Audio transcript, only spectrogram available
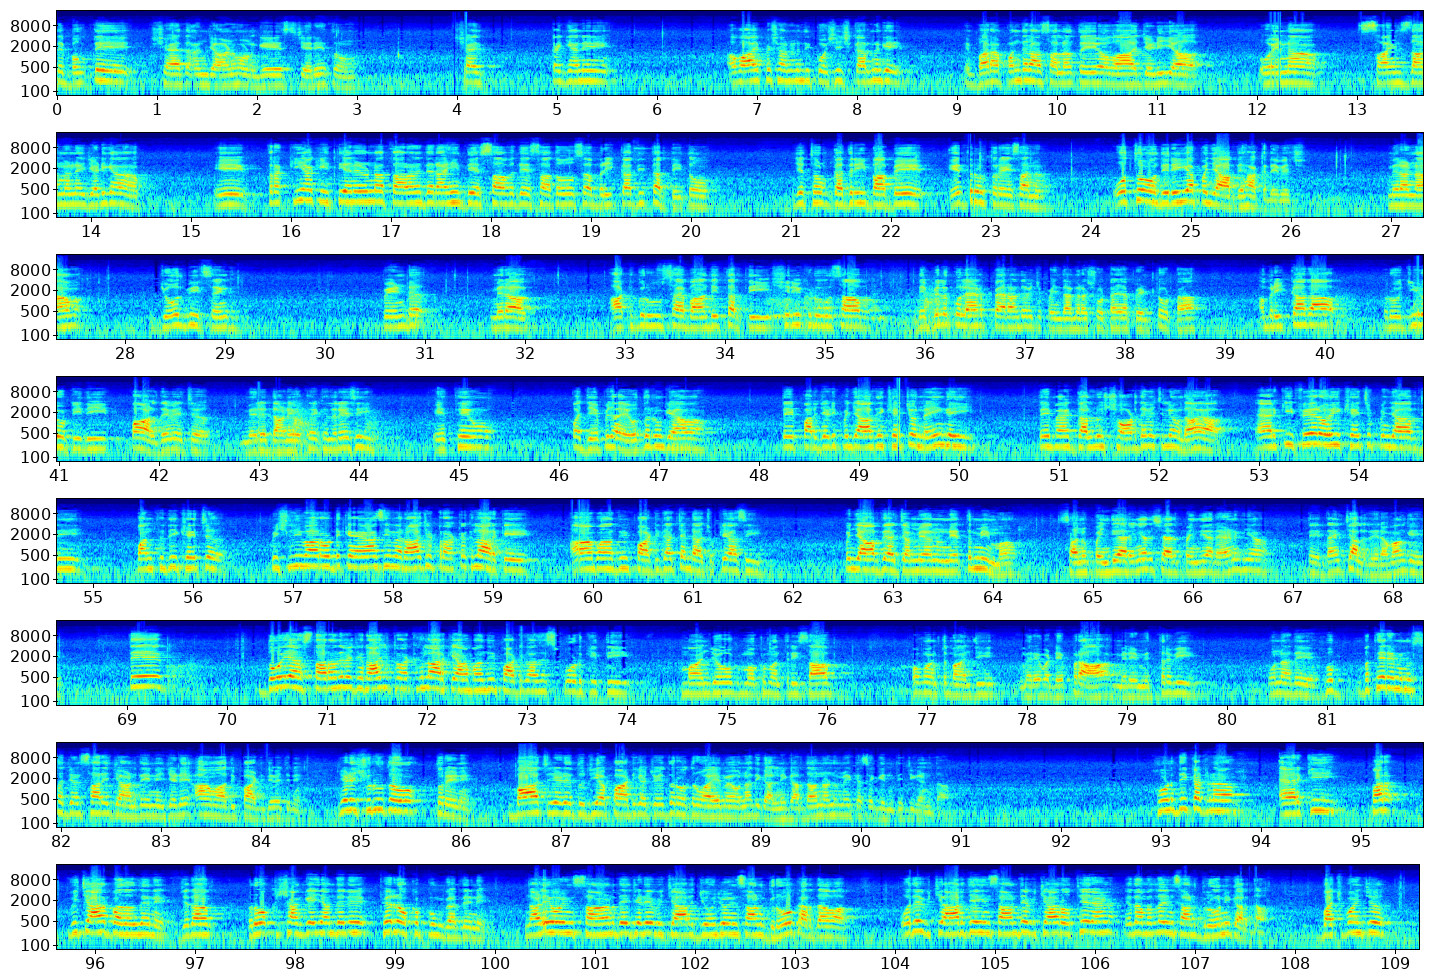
ਤੇ ਬਹੁਤੇ ਸ਼ਾਇਦ ਅਣਜਾਣ ਹੋਣਗੇ ਇਸ ਚਿਹਰੇ ਤੋਂ। ਸ਼ਾਇਦ ਕਈਆਂ ਨੇ ਆਵਾਜ਼ ਪਛਾਣਨ ਦੀ ਕੋਸ਼ਿਸ਼ ਕਰਨਗੇ। ਇਹ 12 15 ਸਾਲਾਂ ਤੋਂ ਇਹ ਆਵਾਜ਼ ਜਿਹੜੀ ਆ, ਉਹ ਇਹਨਾਂ ਸਾਇੰਸਦਾਨਾਂ ਨੇ ਜਿਹੜੀਆਂ ਇਹ ਤਰੱਕੀਆਂ ਕੀਤੀਆਂ ਨੇ, ਉਹਨਾਂ ਤਾਰਾਂ ਦੇ ਰਾਹੀਂ ਦੇਸਾਂ ਵਿਦੇਸਾਂ ਤੋਂ, ਉਸ ਅਮਰੀਕਾ ਦੀ ਧਰਤੀ ਤੋਂ, ਜਿੱਥੋਂ ਗਦਰੀ ਬਾਬੇ ਇਧਰੋਂ ਤੁਰੇ ਸਨ, ਉੱਥੋਂ ਆਉਂਦੀ ਰਹੀ ਆ ਪੰਜਾਬ ਦੇ ਹੱਕ ਦੇ ਵਿੱਚ। ਮੇਰਾ ਨਾਮ ਜੋਧਵੀਰ ਸਿੰਘ ਪਿੰਡ ਮੇਰਾ ਅੱਠ ਗੁਰੂ ਸਾਹਿਬਾਨ ਦੀ ਧਰਤੀ ਸ੍ਰੀ ਖਡੂਰ ਸਾਹਿਬ ਦੇ ਬਿਲਕੁਲ ਐਨ ਪੈਰਾਂ ਦੇ ਵਿੱਚ ਪੈਂਦਾ ਮੇਰਾ ਛੋਟਾ ਜਿਹਾ ਪਿੰਡ ਢੋਟਾ। ਅਮਰੀਕਾ ਦਾ ਰੋਜੀ ਰੋਟੀ ਦੀ ਭਾਲ ਦੇ ਵਿੱਚ ਮੇਰੇ ਦਾਣੇ ਉੱਥੇ ਖਿਲਰੇ ਸੀ। ਇੱਥੇ ਉਹ ਭੱਜੇ ਭਜਾਏ ਉਧਰ ਨੂੰ ਗਿਆ ਵਾਂ ਤੇ ਪਰ ਜਿਹੜੀ ਪੰਜਾਬ ਦੀ ਖਿੱਚ ਉਹ ਨਹੀਂ ਗਈ ਤੇ ਮੈਂ ਗੱਲ ਨੂੰ ਸ਼ਾਰਟ ਦੇ ਵਿੱਚ ਲਿਆਉਂਦਾ ਹੋਇਆ। ਐਰ ਕੀ ਫੇਰ ਉਹੀ ਖਿੱਚ ਪੰਜਾਬ ਦੀ ਪੰਥ ਦੀ ਖਿੱਚ। ਪਿਛਲੀ ਵਾਰ ਉੱਡ ਕੇ ਆਇਆ ਸੀ ਮੈਂ ਰਾਹ 'ਚ ਟਰੱਕ ਖਿਲਾਰ ਕੇ ਆਮ ਆਦਮੀ ਪਾਰਟੀ ਦਾ ਝੰਡਾ ਚੁੱਕਿਆ ਸੀ। ਪੰਜਾਬ ਦੇ ਜੰਮਿਆਂ ਨੂੰ ਨਿਤ ਮਹੀਮਾ ਸਾਨੂੰ ਪੈਂਦੀਆਂ ਰਹੀਆਂ ਤੇ ਸ਼ਾਇਦ ਪੈਂਦੀਆਂ ਰਹਿਣਗੀਆਂ ਤੇ ਇਦਾਂ ਹੀ ਚੱਲਦੇ ਰਵਾਂਗੇ। ਤੇ 2017 ਦੇ ਵਿੱਚ ਰਾਜ ਟਰੱਕ ਖਿਲਾਰ ਕੇ ਆਮ ਆਦਮੀ ਪਾਰਟੀ ਵਾਸਤੇ ਸਪੋਰਟ ਕੀਤੀ ਮਾਨਯੋਗ ਮੁੱਖ ਮੰਤਰੀ ਸਾਹਿਬ ਭਗਵੰਤ ਮਾਨ ਜੀ, ਮੇਰੇ ਵੱਡੇ ਭਰਾ, ਮੇਰੇ ਮਿੱਤਰ ਵੀ। ਉਹਨਾਂ ਦੇ ਉਹ ਬਥੇਰੇ ਮੈਨੂੰ ਸੱਜਣ ਸਾਰੇ ਜਾਣਦੇ ਨੇ ਜਿਹੜੇ ਆਮ ਆਦਮੀ ਪਾਰਟੀ ਦੇ ਵਿੱਚ ਨੇ, ਜਿਹੜੇ ਸ਼ੁਰੂ ਤੋਂ ਤੁਰੇ ਨੇ। ਬਾਅਦ ਚ ਜਿਹੜੇ ਦੂਜੀਆਂ ਪਾਰਟੀਆਂ ਚੋਂ ਇਧਰ ਉਧਰ ਆਏ, ਮੈਂ ਉਹਨਾਂ ਦੀ ਗੱਲ ਨਹੀਂ ਕਰਦਾ, ਉਹਨਾਂ ਨੂੰ ਮੈਂ ਕਿਸੇ ਗਿਣਤੀ 'ਚ ਗਿਣਦਾ। ਹੁਣ ਦੀ ਘਟਨਾ ਐਰਕੀ, ਪਰ ਵਿਚਾਰ ਬਦਲਦੇ ਨੇ, ਜਦੋਂ ਰੁੱਖ ਛਾਂਗੇ ਜਾਂਦੇ ਨੇ, ਫਿਰ ਰੁੱਖ ਪੁੰਗਰਦੇ ਨੇ। ਨਾਲੇ ਉਹ ਇਨਸਾਨ ਦੇ ਜਿਹੜੇ ਵਿਚਾਰ, ਜਿਉਂ-ਜਿਉਂ ਇਨਸਾਨ ਗਰੋ ਕਰਦਾ ਵਾ, ਉਹਦੇ ਵਿਚਾਰ ਜੇ ਇਨਸਾਨ ਦੇ ਵਿਚਾਰ ਉੱਥੇ ਰਹਿਣ, ਇਹਦਾ ਮਤਲਬ ਇਨਸਾਨ ਗਰੋ ਨਹੀਂ ਕਰਦਾ। ਬਚਪਨ 'ਚ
